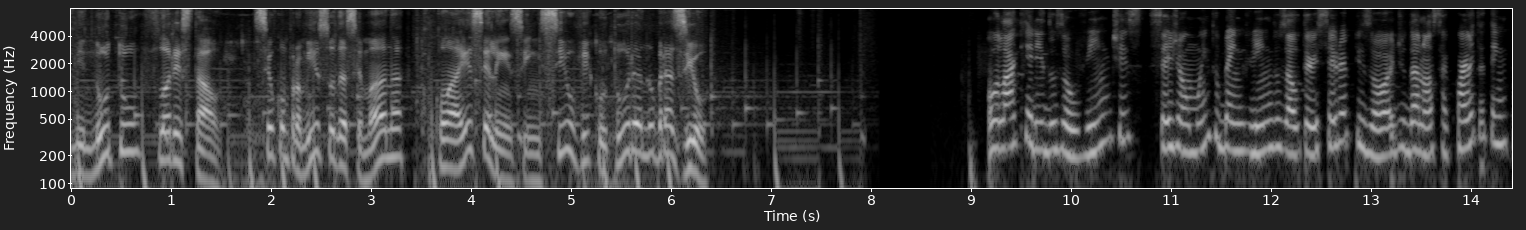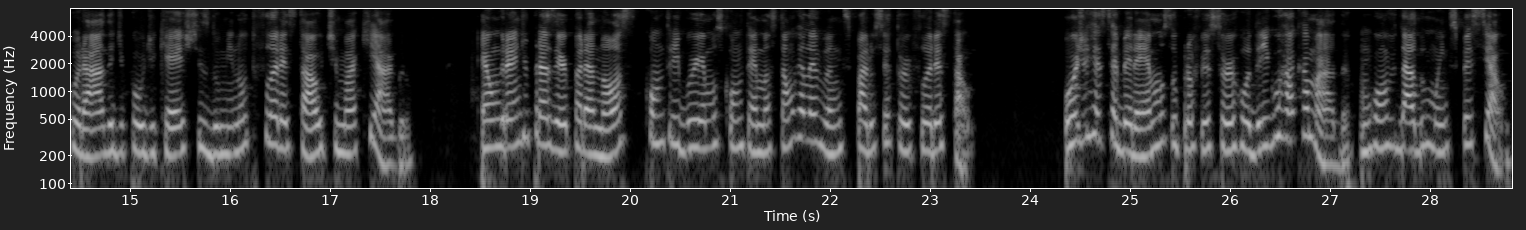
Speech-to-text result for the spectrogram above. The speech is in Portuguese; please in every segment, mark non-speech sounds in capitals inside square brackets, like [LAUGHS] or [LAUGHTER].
Minuto Florestal, seu compromisso da semana com a excelência em silvicultura no Brasil. Olá, queridos ouvintes, sejam muito bem-vindos ao terceiro episódio da nossa quarta temporada de podcasts do Minuto Florestal Timac Agro. É um grande prazer para nós contribuirmos com temas tão relevantes para o setor florestal. Hoje receberemos o professor Rodrigo Racamada, um convidado muito especial.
